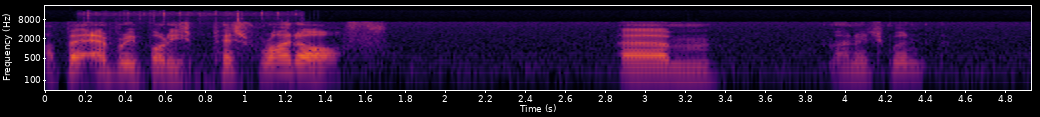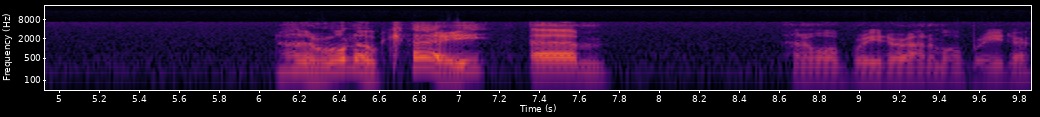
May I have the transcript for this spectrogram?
I bet everybody's pissed right off. Um, management. No, they're all okay. Um, animal breeder, animal breeder.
